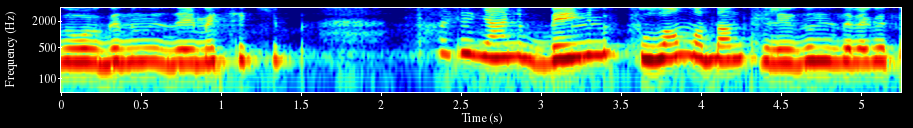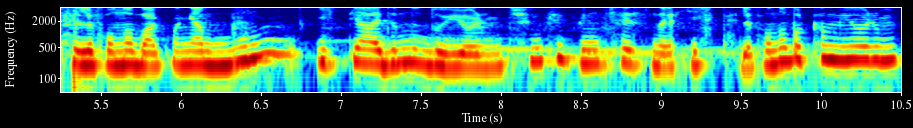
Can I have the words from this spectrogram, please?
yorganımı üzerime çekip sadece yani beynimi kullanmadan televizyon izlemek ve telefona bakmak. Yani bunun ihtiyacını duyuyorum. Çünkü gün içerisinde hiç telefona bakamıyorum.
